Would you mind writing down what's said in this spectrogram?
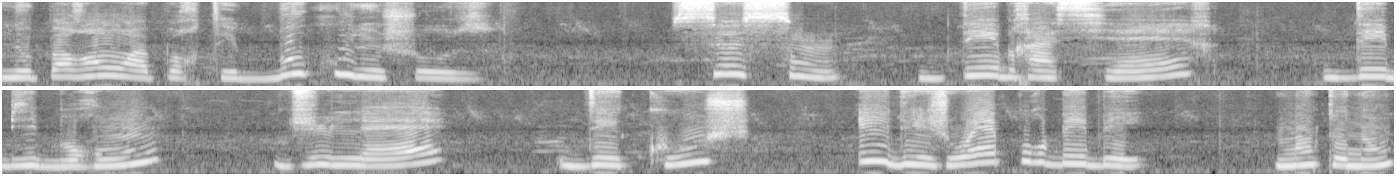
nos parents ont apporté beaucoup de choses. Ce sont des brassières, des biberons, du lait, des couches et des jouets pour bébé. Maintenant,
